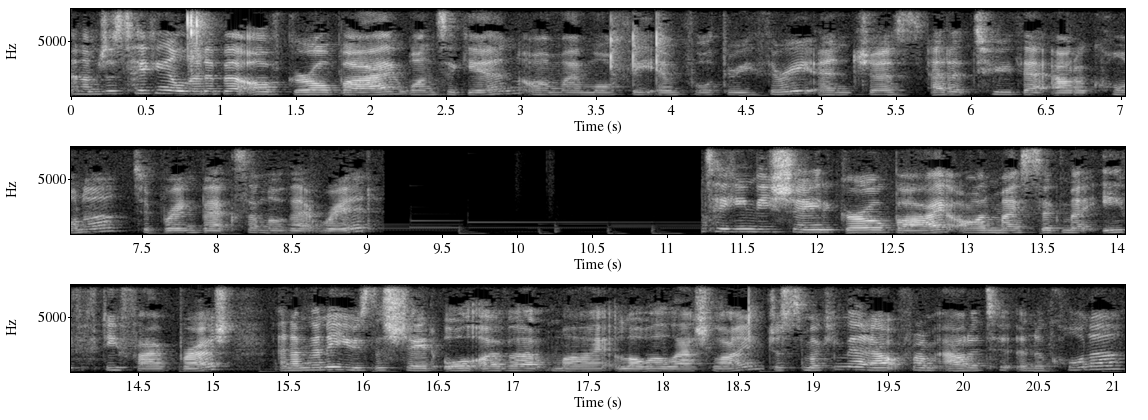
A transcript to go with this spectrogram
And I'm just taking a little bit of Girl Bye once again on my Morphe M433 and just add it to that outer corner to bring back some of that red taking the shade Girl Bye on my Sigma E55 brush and I'm going to use this shade all over my lower lash line. Just smoking that out from outer to inner corner.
